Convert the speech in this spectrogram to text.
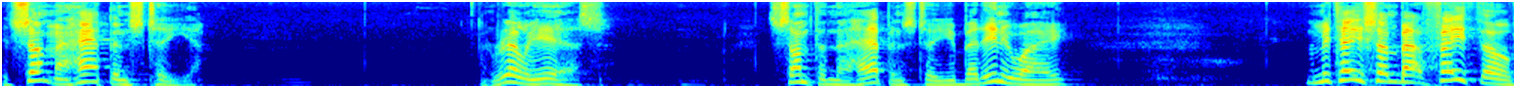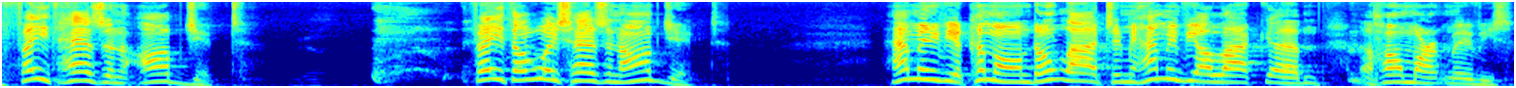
it's something that happens to you. It really is. something that happens to you. But anyway, let me tell you something about faith, though. Faith has an object. Faith always has an object. How many of you, come on, don't lie to me, how many of y'all like um, Hallmark movies?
